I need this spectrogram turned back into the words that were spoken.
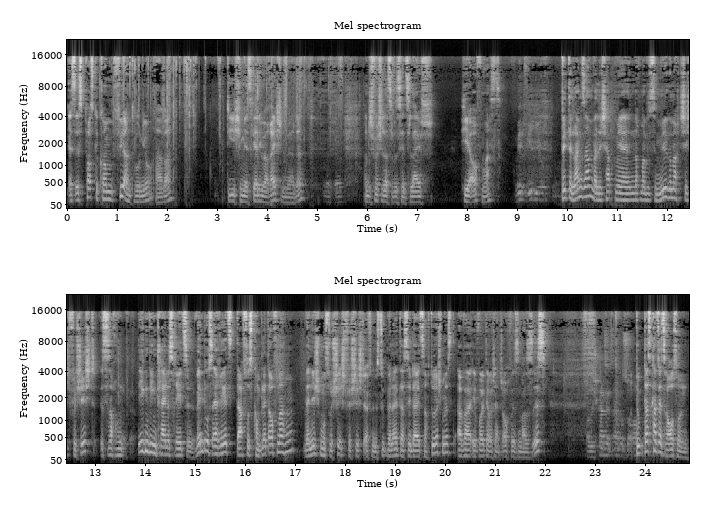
es ist Post gekommen für Antonio, aber die ich ihm jetzt gerne überreichen werde. Und ich möchte, dass du das jetzt live hier aufmachst. Mit Video. Bitte langsam, weil ich habe mir noch mal ein bisschen Mühe gemacht, Schicht für Schicht. Es ist auch ein, irgendwie ein kleines Rätsel. Wenn du es errätst, darfst du es komplett aufmachen. Wenn nicht, musst du Schicht für Schicht öffnen. Es tut mir leid, dass ihr da jetzt noch durch müsst, aber ihr wollt ja wahrscheinlich auch wissen, was es ist. Also ich kann es jetzt einfach so Du, das kannst du jetzt rausholen.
